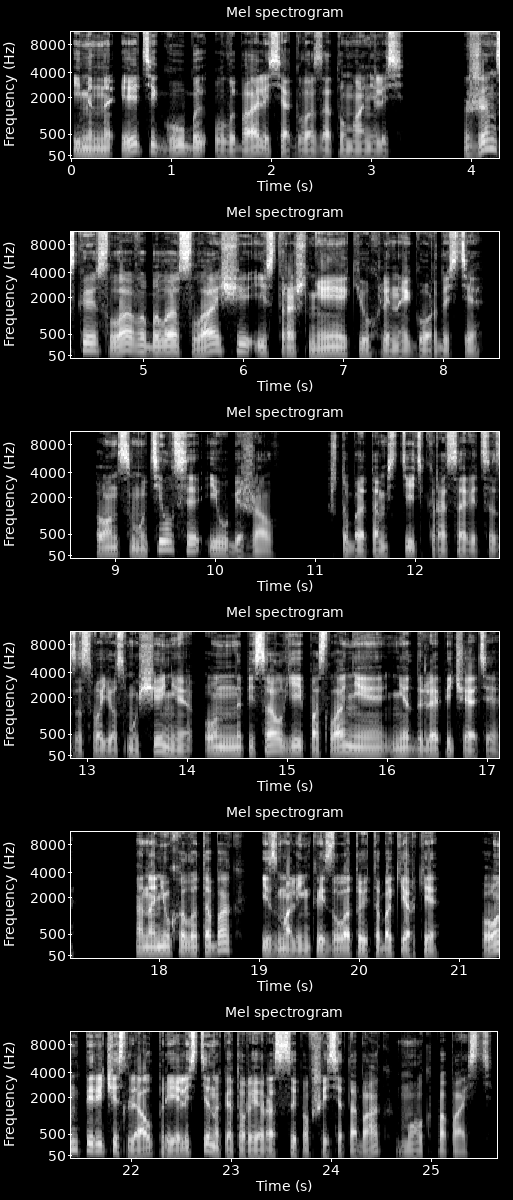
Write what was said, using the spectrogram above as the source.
именно эти губы улыбались, а глаза туманились. Женская слава была слаще и страшнее кюхлиной гордости. Он смутился и убежал. Чтобы отомстить красавице за свое смущение, он написал ей послание не для печати. Она нюхала табак из маленькой золотой табакерки. Он перечислял прелести, на которые рассыпавшийся табак мог попасть.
